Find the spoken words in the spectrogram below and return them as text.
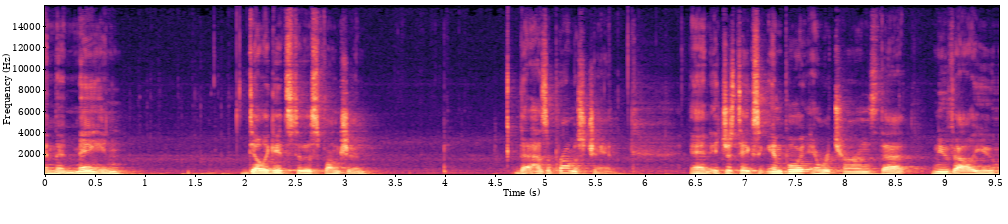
and then main delegates to this function that has a promise chain. and it just takes an input and returns that new value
